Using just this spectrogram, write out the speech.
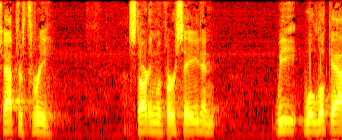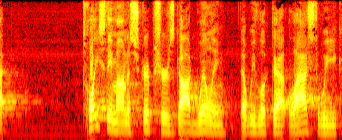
chapter 3, starting with verse 8, and we will look at twice the amount of scriptures, God willing, that we looked at last week.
